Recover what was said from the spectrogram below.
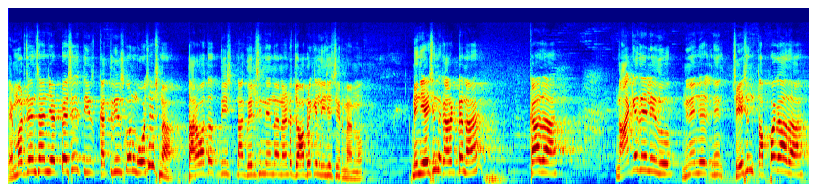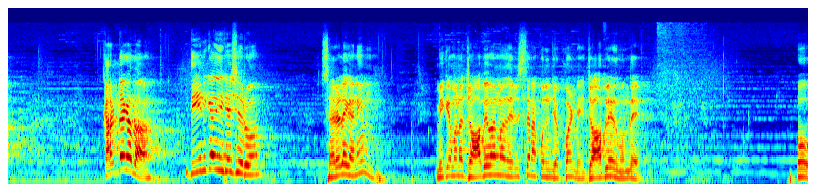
ఎమర్జెన్సీ అని చెప్పేసి తీ కత్తి తీసుకొని కోసేసిన. తర్వాత తీసి నాకు తెలిసింది ఏంటంటే జాబ్లోకి వెళ్ళి తీసేసారు నన్ను. నేను చేసింది కరెక్టేనా? కాదా? నాకే తెలియదు నేనేం చే నేను చేసింది తప్ప కాదా? కరెక్టే కదా? దీనికే తీసేసారు సరేలే కానీ మీకేమైనా జాబ్ ఏమన్నా తెలిస్తే నాకు కొంచెం చెప్పండి. జాబ్ లేదు ముందే. ఓ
